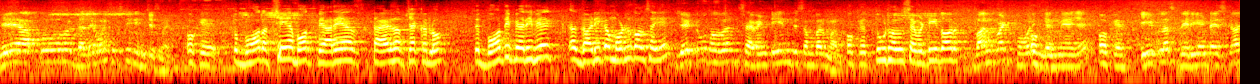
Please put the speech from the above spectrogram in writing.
ये आपको डले हुए सिक्सटीन इंचज में। ओके तो बहुत अच्छे हैं बहुत प्यारे हैं। टायर्स आप चेक कर लो। तो बहुत ही प्यारी भी है। गाड़ी का मॉडल कौन सा है ये? ये 2017 दिसंबर मंथ ओके 2017 और 1.4 इंजन में है ये। ओके ई प्लस वेरिएंट है इसका।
